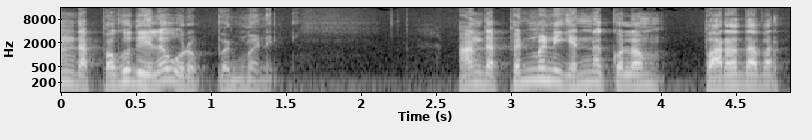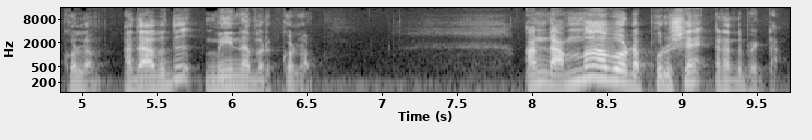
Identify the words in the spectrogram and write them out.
அந்த பகுதியில் ஒரு பெண்மணி. அந்த பெண்மணி என்ன குலம்? பரதவர் குலம் அதாவது மீனவர் குலம். அந்த அம்மாவோட புருஷன் இறந்து போயிட்டான்.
